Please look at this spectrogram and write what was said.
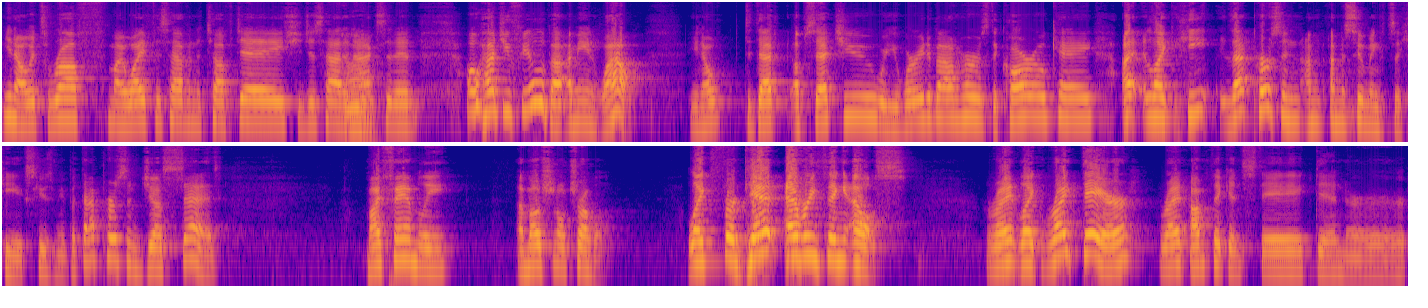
you know, it's rough. My wife is having a tough day. She just had an oh. accident oh, how'd you feel about? I mean, wow, you know, did that upset you? Were you worried about her? Is the car okay? I like he that person. I'm I'm assuming it's a he. Excuse me, but that person just said, my family, emotional trouble. Like forget everything else, right? Like right there, right? I'm thinking steak dinner,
